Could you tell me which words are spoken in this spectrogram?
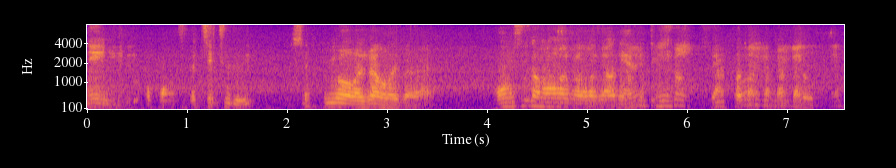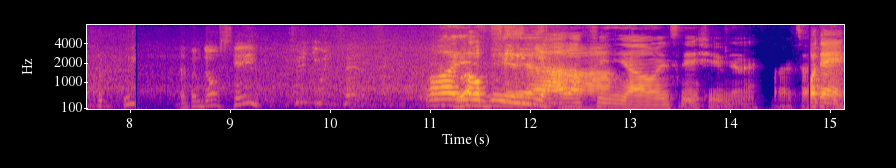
Ne? Ofansifə çəkirik. Ne olacak olacak. Onsuz da olacaq olacaq deyən bütün yəni Tottenham'dan bəri olacaq. Lewandowski. Ay Rafinha. Rafinha oyuncu değişiyor bir tane. Oden.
